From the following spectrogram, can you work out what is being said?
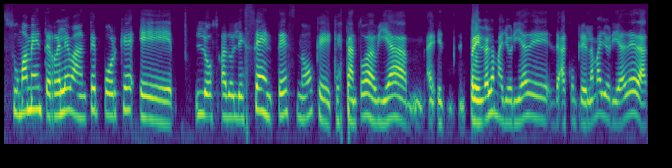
sumamente relevante porque eh, los adolescentes, ¿no? Que, están todavía eh, previo a la mayoría de, a cumplir la mayoría de edad,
